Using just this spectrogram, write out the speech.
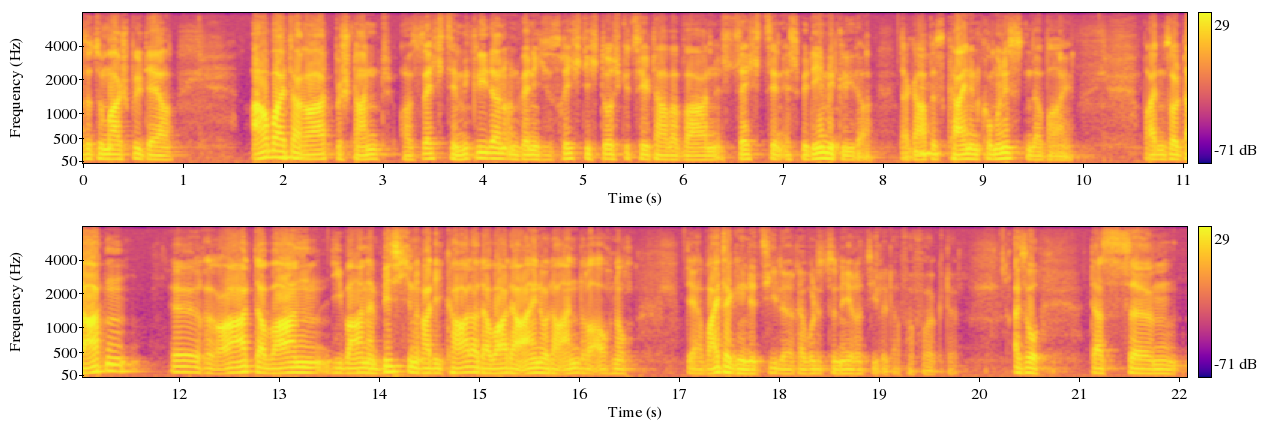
Also zum Beispiel der Arbeiterrat bestand aus 16 Mitgliedern und wenn ich es richtig durchgezählt habe, waren es 16 SPD-Mitglieder. Da gab mhm. es keinen Kommunisten dabei. Bei den Soldatenrat, äh, da waren, die waren ein bisschen radikaler, da war der eine oder andere auch noch, der weitergehende Ziele, revolutionäre Ziele da verfolgte. Also das ähm,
